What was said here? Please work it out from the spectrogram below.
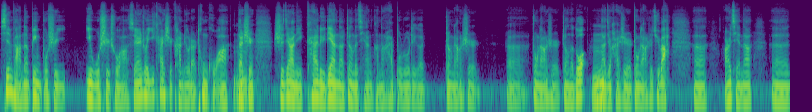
新法呢并不是一一无是处啊。虽然说一开始看着有点痛苦啊，但是实际上你开旅店呢挣的钱可能还不如这个挣粮食，呃种粮食挣得多，嗯那就还是种粮食去吧。呃，而且呢，呃，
